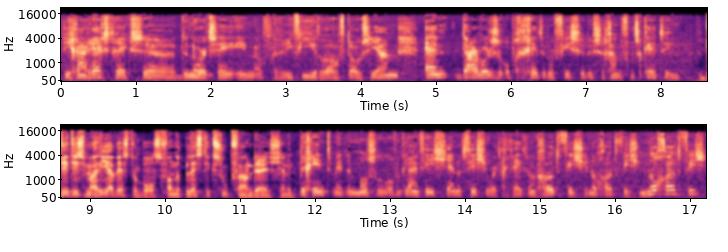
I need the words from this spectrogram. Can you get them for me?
Die gaan rechtstreeks uh, de Noordzee in of rivieren of de oceaan. En daar worden ze opgegeten door vissen. Dus ze gaan de voedselketen in. Dit is Maria Westerbos van de Plastic Soup Foundation. Het begint met een mossel of een klein visje. En dat visje wordt gegeten door een grote visje, nog groter visje, nog groter visje.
